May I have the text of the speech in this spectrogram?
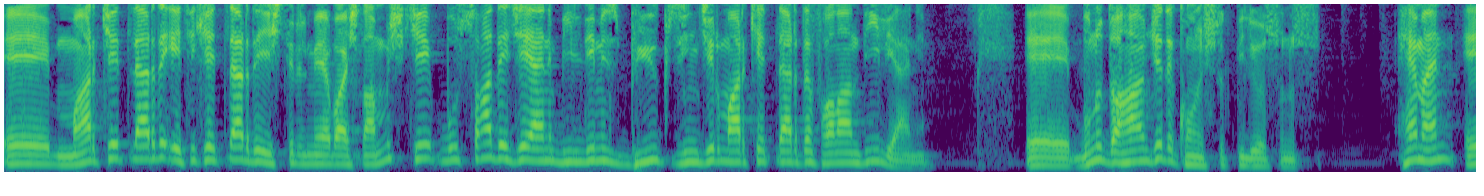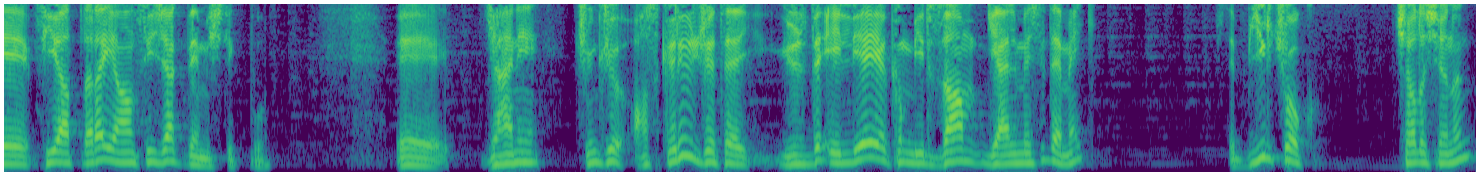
E, marketlerde etiketler değiştirilmeye başlanmış ki bu sadece yani bildiğimiz büyük zincir marketlerde falan değil yani. E, bunu daha önce de konuştuk biliyorsunuz. Hemen e, fiyatlara yansıyacak demiştik bu. E, Yani çünkü asgari ücrete yüzde elliye yakın bir zam gelmesi demek işte birçok çalışanın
